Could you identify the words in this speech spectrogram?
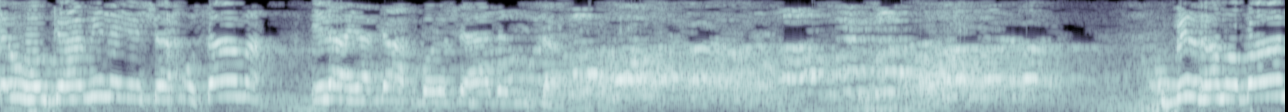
ee uu hogaaminayay sheekh usaama ilaahay ha ka aqbalo shahaadadiisa bil ramadaan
